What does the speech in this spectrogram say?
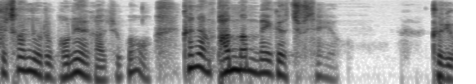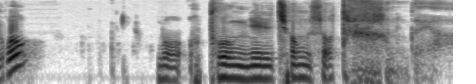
부산으로 보내가지고 그냥 밥만 먹여주세요. 그리고 뭐 부엌일 청소 다 하는 거야.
